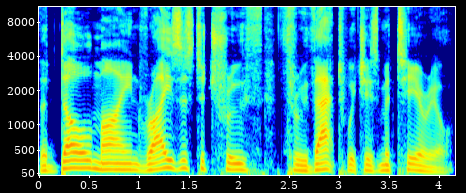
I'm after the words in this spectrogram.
the dull mind rises to truth through that which is material.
